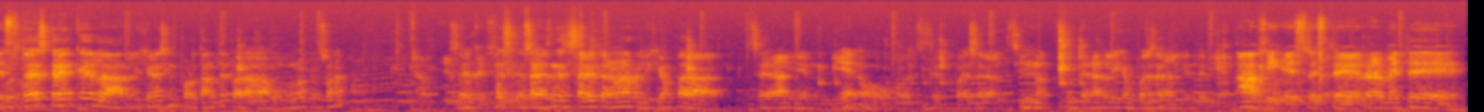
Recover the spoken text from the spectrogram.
es- ¿Ustedes creen que la religión es importante para una persona? Yo O creo sea, que sí. es, o sea, ¿es necesario tener una religión para ser alguien bien o este, puede ser sin, no, sin tener religión puede ser alguien de bien? Ah, sí, es este, realmente,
